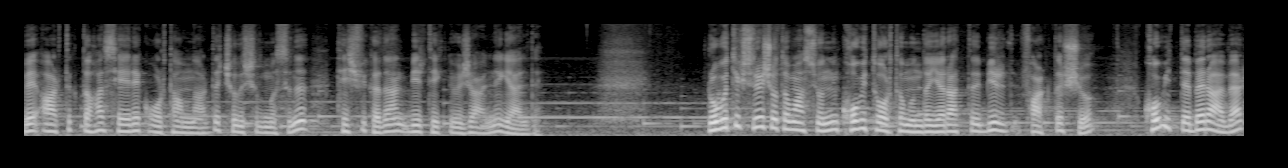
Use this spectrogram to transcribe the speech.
ve artık daha seyrek ortamlarda çalışılmasını teşvik eden bir teknoloji haline geldi. Robotik süreç otomasyonunun COVID ortamında yarattığı bir fark da şu. Covid ile beraber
